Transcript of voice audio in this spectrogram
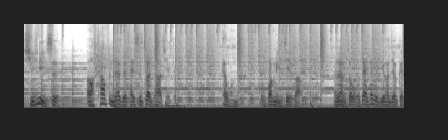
徐女士，哦，他们那个才是赚大钱的。哎，我们我帮你介绍，那时候我在那个地方就跟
